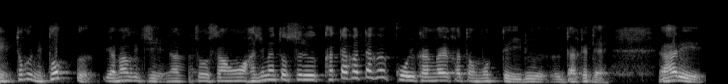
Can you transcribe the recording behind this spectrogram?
員、特にトップ、山口那津さんをはじめとする方々がこういう考え方を持っているだけで、やはり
